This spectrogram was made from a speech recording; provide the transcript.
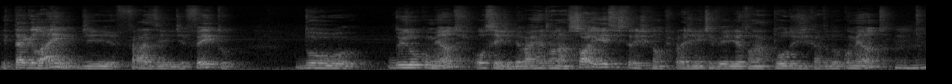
e tagline, de frase de efeito, do, dos documentos. Ou seja, ele vai retornar só esses três campos para a gente, vez de retornar todos de cada documento. Uhum.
